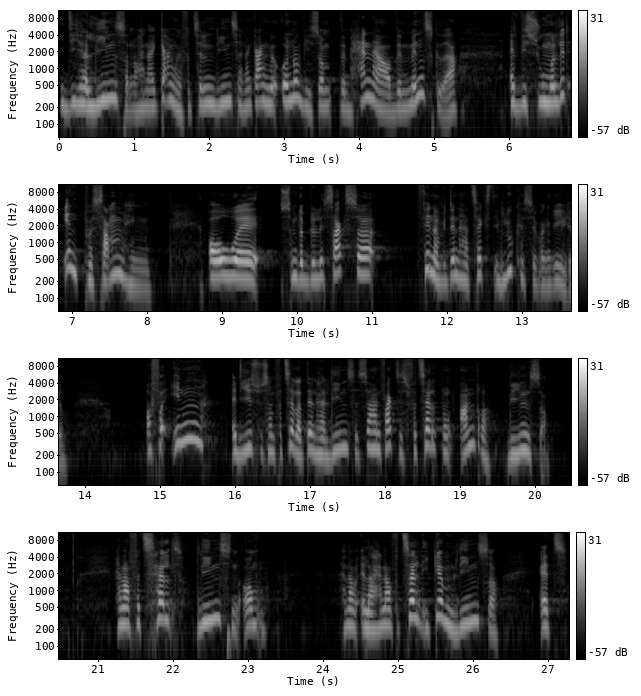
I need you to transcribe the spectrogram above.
i de her lignelser, når han er i gang med at fortælle en lignelse, han er i gang med at undervise om, hvem han er og hvem mennesket er, at vi zoomer lidt ind på sammenhængen. Og øh, som der blev lidt sagt, så finder vi den her tekst i Lukas evangeliet. Og for inden at Jesus han fortæller den her lignelse, så har han faktisk fortalt nogle andre lignelser. Han har fortalt lignelsen om, han har, eller han har fortalt igennem lignelser, at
